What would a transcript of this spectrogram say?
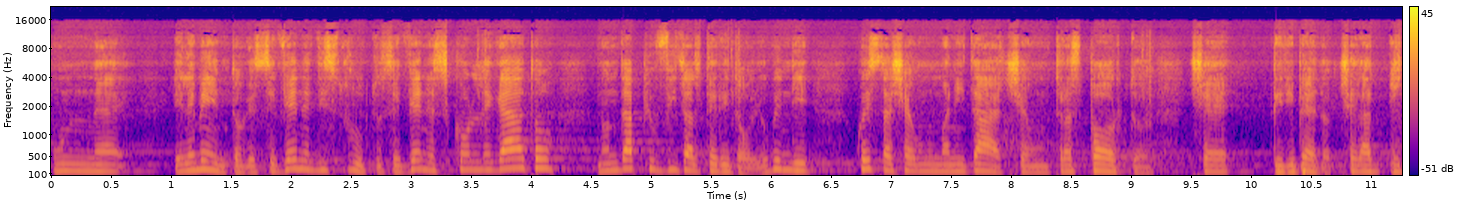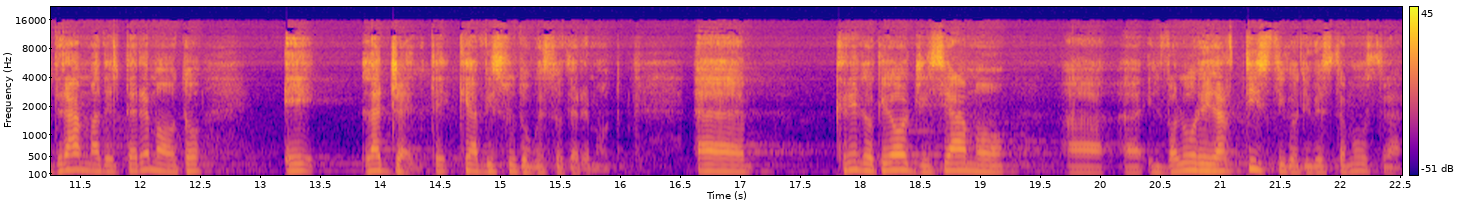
un elemento che se viene distrutto, se viene scollegato, non dà più vita al territorio. Quindi questa c'è un'umanità, c'è un trasporto, c'è, vi ripeto, c'è la, il dramma del terremoto e la gente che ha vissuto questo terremoto. Eh, credo che oggi siamo, eh, eh, il valore artistico di questa mostra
